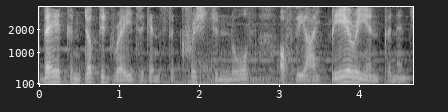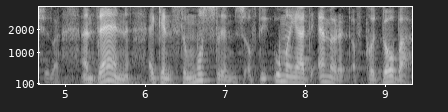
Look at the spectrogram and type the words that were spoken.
They had conducted raids against the Christian north of the Iberian Peninsula and then against the Muslims of the Umayyad Emirate of Cordoba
